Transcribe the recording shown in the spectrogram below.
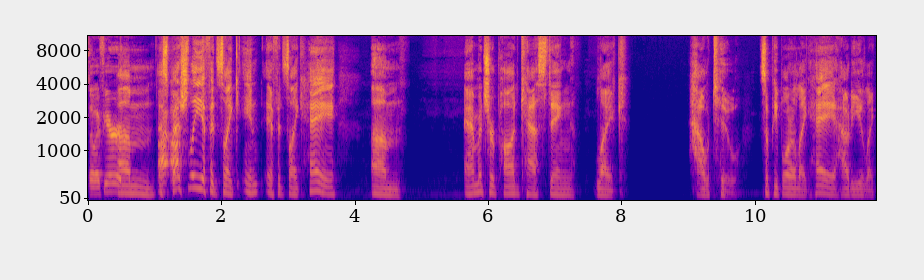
So if you're um I- I- especially if it's like in if it's like hey um amateur podcasting like how to so people are like hey how do you like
